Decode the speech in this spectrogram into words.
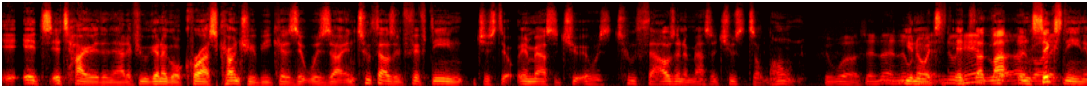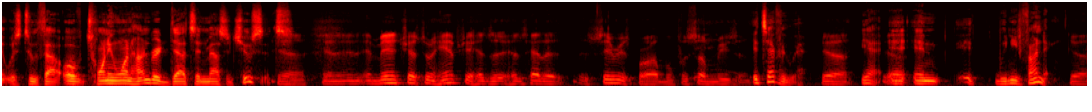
It's it's higher than that if you were going to go cross country because it was uh, in 2015 just in Massachusetts it was 2,000 in Massachusetts alone. It was, and, and You know, it's New it's a Hampshire, lot, in ironic- 16 it was 2,000 oh 2,100 deaths in Massachusetts. Yeah, and, and, and Manchester, New Hampshire has a, has had a, a serious problem for some reason. It's everywhere. Yeah, Yeah, yeah, and, and it, we need funding. yeah.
